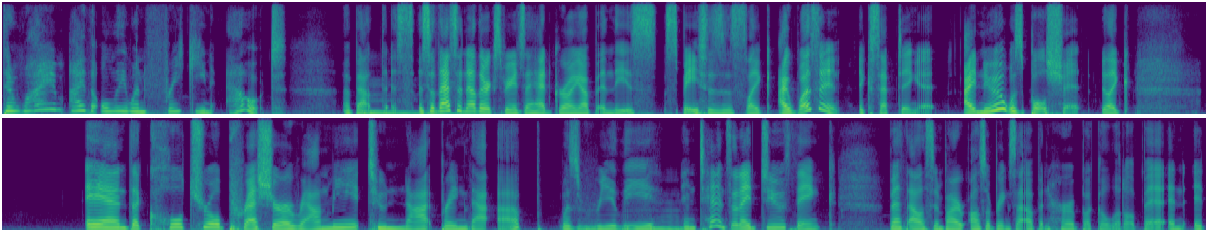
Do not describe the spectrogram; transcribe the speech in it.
"Then why am I the only one freaking out?" about mm. this. So that's another experience I had growing up in these spaces is like I wasn't accepting it. I knew it was bullshit. Like, and the cultural pressure around me to not bring that up was really mm. intense. And I do think Beth Allison Barr also brings that up in her book a little bit. And it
